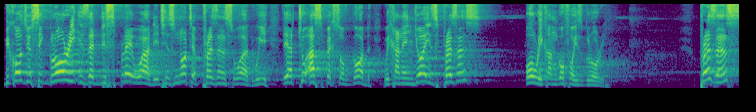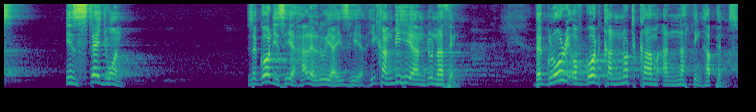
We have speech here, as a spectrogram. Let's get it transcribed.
Because you see, glory is a display word, it is not a presence word. We, there are two aspects of God we can enjoy His presence, or we can go for His glory. Presence is stage one. You say, God is here. Hallelujah, He's here. He can be here and do nothing. The glory of God cannot come and nothing happens.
